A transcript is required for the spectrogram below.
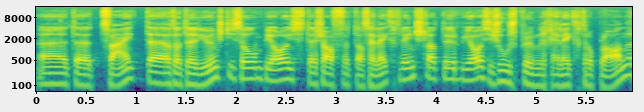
Äh, der zweite, oder der jüngste Sohn bei uns, der arbeitet als Elektroinstallateur bei uns, ist ursprünglich Elektroplaner,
